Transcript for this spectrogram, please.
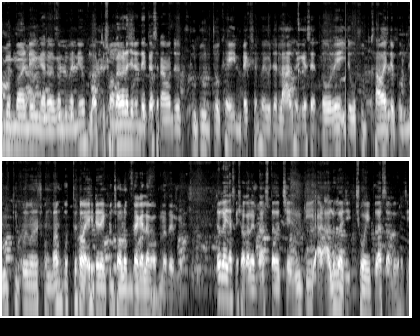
good morning welcome to my new blog তো সকালবেলা যেটা দেখতেছেন আমাদের পুটুর চোখে ইনফেকশন হয়ে গেছে লাল হয়ে গেছে এই ওষুধ খাওয়াইতে প্রতিদিন কি পরিমাণে সংগ্রাম করতে হয় এটার একটু ঝলক দেখালাম আপনাদেরকে। তো গাইস আজকে সকালের নাস্তা হচ্ছে রুটি আর আলু ভাজি ছই প্লাস আলু ভাজি।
